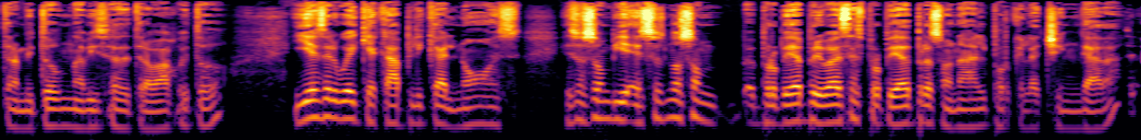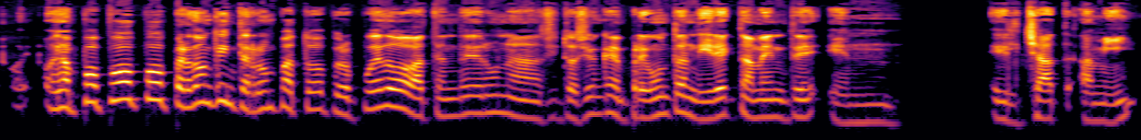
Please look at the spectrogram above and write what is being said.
tramitó una visa de trabajo y todo. Y es el güey que acá aplica el no, es, esos son esos no son propiedad privada, esa es propiedad personal porque la chingada. Oigan, Popo, perdón que interrumpa todo, pero puedo atender una situación que me preguntan directamente en el chat a mí.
